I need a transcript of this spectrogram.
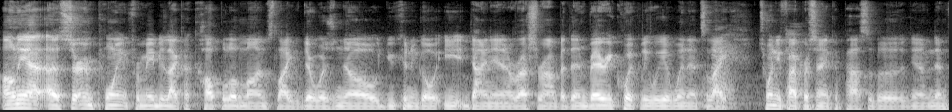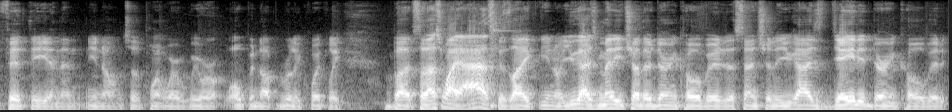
only at a certain point for maybe like a couple of months, like there was no, you couldn't go eat, dine in a restaurant. But then very quickly we went into like 25% capacity, you know, and then 50, and then, you know, to the point where we were opened up really quickly. But so that's why I ask is like, you know, you guys met each other during COVID, essentially. You guys dated during COVID.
